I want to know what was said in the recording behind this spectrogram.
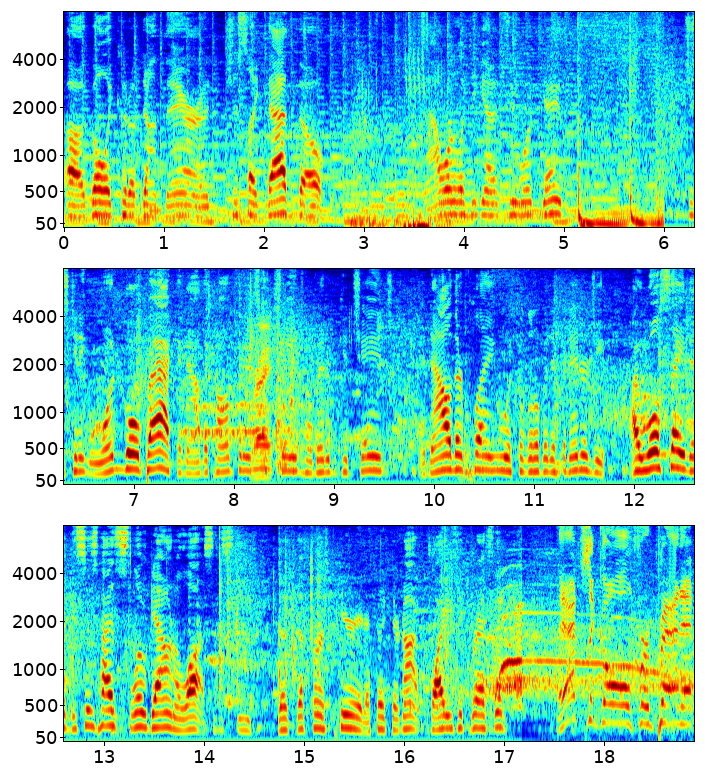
uh, goalie could have done there. And just like that, though, now we're looking at a 2-1 game just getting one goal back, and now the confidence right. can change, momentum can change, and now they're playing with a little bit different energy. I will say that this is, has slowed down a lot since the, the, the first period. I feel like they're not quite as aggressive. That's a goal for Benet.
